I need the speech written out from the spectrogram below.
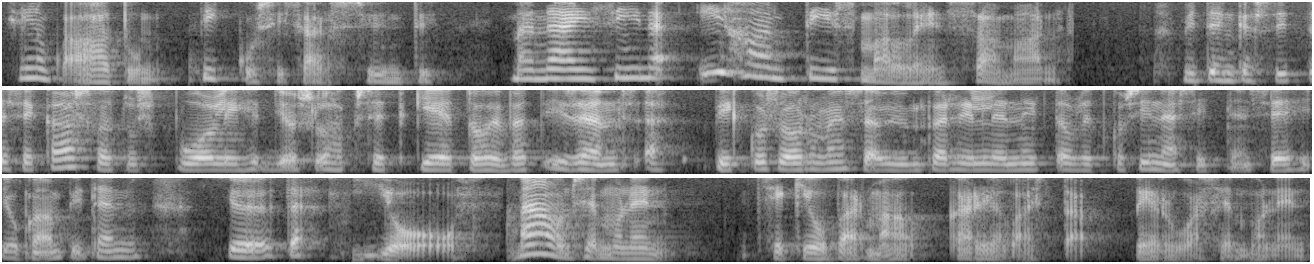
Silloin kun Aatun pikkusisar syntyi, mä näin siinä ihan tismalleen saman. Mitenkäs sitten se kasvatuspuoli, jos lapset kietoivat isänsä pikkusormensa ympärille, niin oletko sinä sitten se, joka on pitänyt jöötä? Joo. Mä oon semmoinen, sekin on varmaan karjalaista perua, semmoinen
